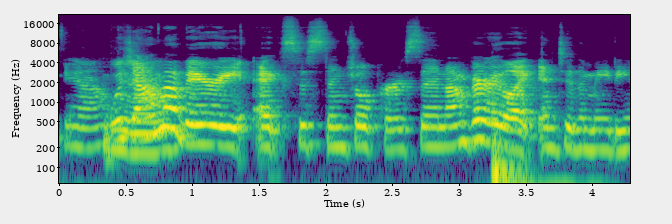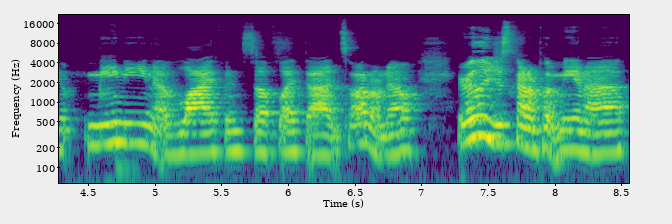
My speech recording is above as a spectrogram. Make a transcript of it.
Yeah, which Yeah. I'm a very existential person. I'm very like into the meaning meaning of life and stuff like that. So I don't know. It really just kind of put me in a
